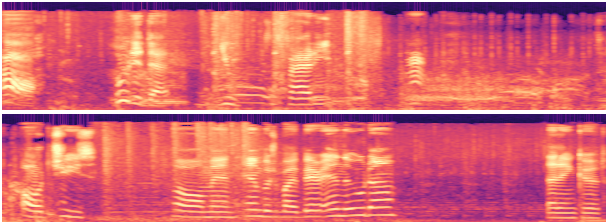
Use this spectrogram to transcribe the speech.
Oh! Who did that? You fatty. Oh jeez. Oh man, ambushed by a bear and the Udam. That ain't good.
